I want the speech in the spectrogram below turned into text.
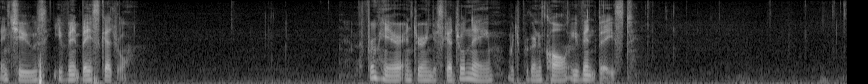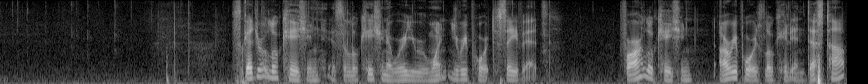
then choose Event-Based Schedule. From here, enter in your schedule name, which we're going to call Event-Based. Schedule location is the location of where you want your report to save at. For our location, our report is located in Desktop,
